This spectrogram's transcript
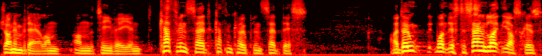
John Inverdale on, on the TV. And Katherine said, Katherine Copeland said this I don't want this to sound like the Oscars,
